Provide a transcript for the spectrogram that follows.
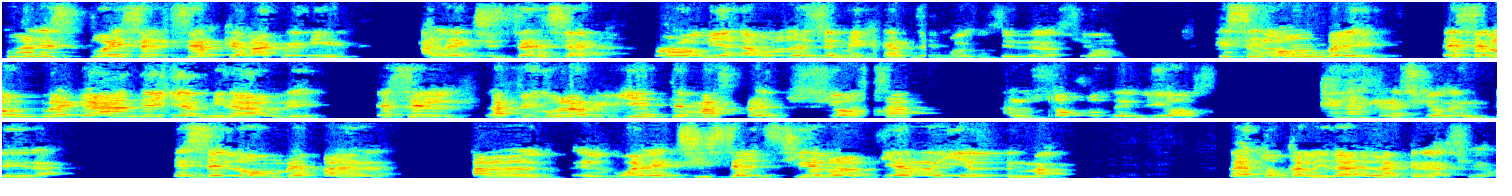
¿Cuál es pues el ser que va a venir a la existencia rodeado de semejante consideración? Es el hombre, es el hombre grande y admirable, es el, la figura viviente más preciosa a los ojos de Dios que la creación entera. Es el hombre para, el cual existe el cielo, la tierra y el mar, la totalidad de la creación.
